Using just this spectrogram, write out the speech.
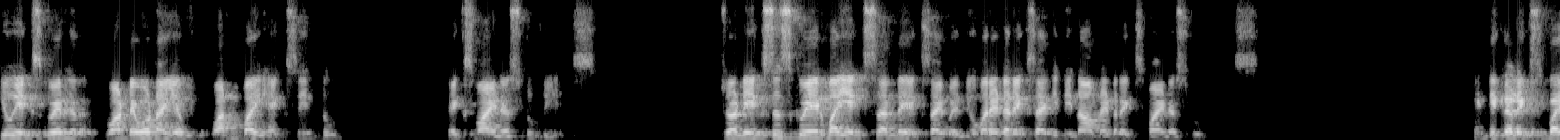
q q x square. What about if 1 by x into x minus 2 bx చూడండి ఎక్స్ స్క్వేర్ బై ఎక్స్ అంటే ఎక్స్ అయిపోయింది. న్యూమరేటర్ ఎక్స్ అయితే denominator x minus two integral x by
